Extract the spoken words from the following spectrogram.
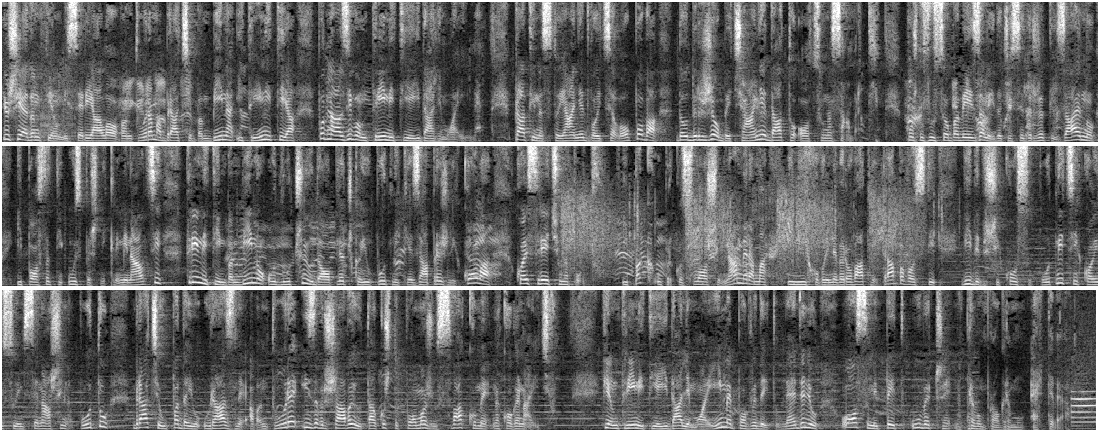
Još jedan film iz serijala o avanturama braće Bambina i Trinitija pod nazivom Trinity je i dalje moje ime. Prati nastojanje dvojce lopova da održe obećanje dato ocu na samrti. Pošto su se obavezali da će se držati zajedno i postati uspešni kriminalci, Trinity i Bambino odlučuju da opljačkaju putnike zaprežnih kola koje sreću na putu. Ipak, uprkos lošim namerama i njihovoj neverovatnoj trapavosti, videvši ko su putnici koji su im se našli na putu, braće upadaju u razne avanture i završavaju tako što pomažu svakome na koga naiđu. Film Trinity je i dalje moje ime, pogledajte u nedelju u 8 i 5 uveče na prvom programu RTV-a.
